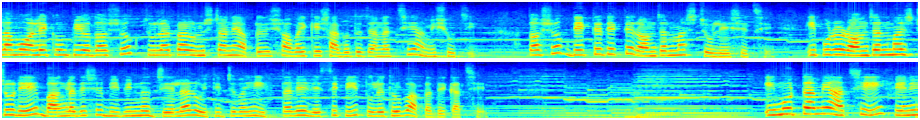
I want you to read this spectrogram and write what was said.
আসসালামু আলাইকুম, প্রিয় দর্শক। চুলার পার অনুষ্ঠানে আপনাদের সবাইকে স্বাগত জানাচ্ছি আমি সুচি। দর্শক, দেখতে দেখতে রমজান মাস চলে এসেছে। এই পুরো রমজান মাস জুড়ে বাংলাদেশের বিভিন্ন জেলার ঐতিহ্যবাহী ইফতারের রেসিপি তুলে ধরবো আপনাদের কাছে। এই মুহূর্তে আমি আছি ফেনী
